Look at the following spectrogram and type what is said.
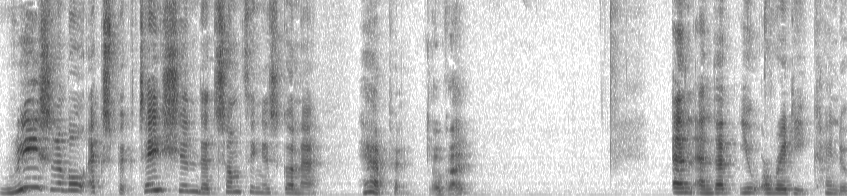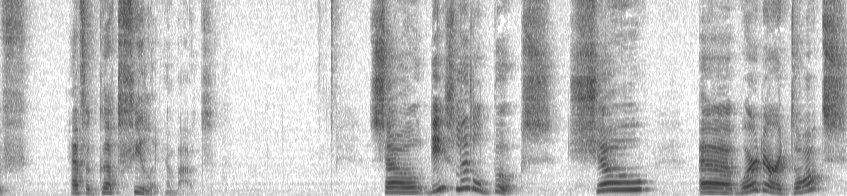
reasonable expectation that something is going to happen. Okay. And, and that you already kind of have a gut feeling about. So, these little books show uh, where there are dots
